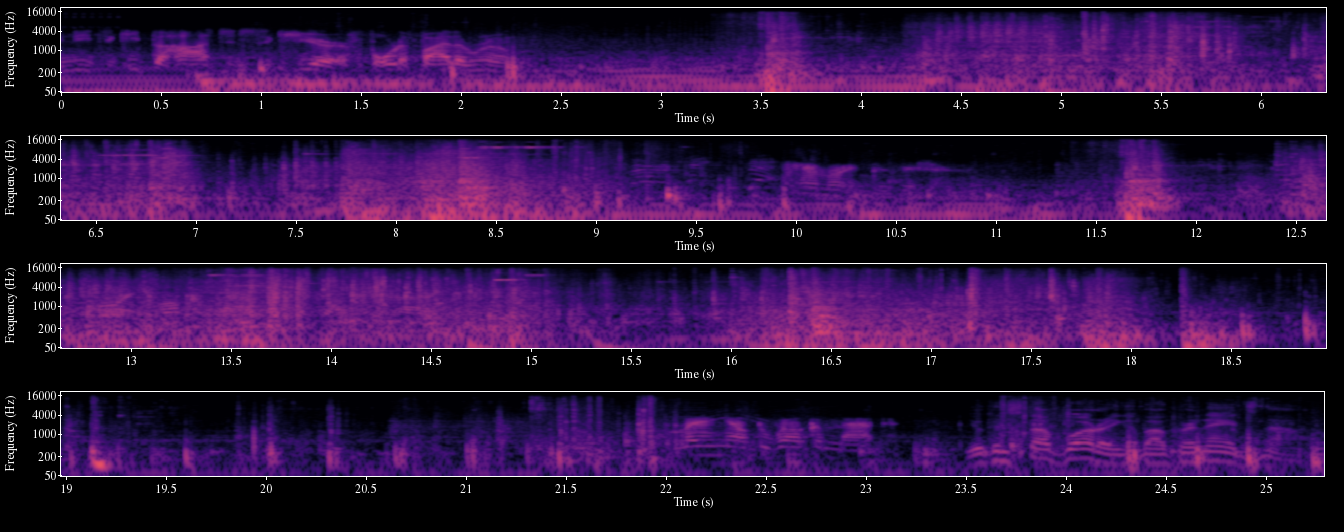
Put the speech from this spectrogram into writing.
You need to keep the hostage secure. Fortify the room. Camera in position. Deploying welcome back. Laying out the welcome mat. You can stop worrying about grenades now.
